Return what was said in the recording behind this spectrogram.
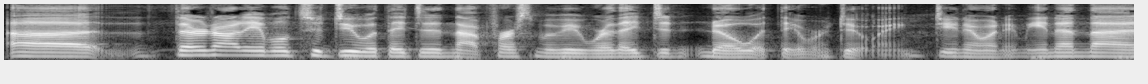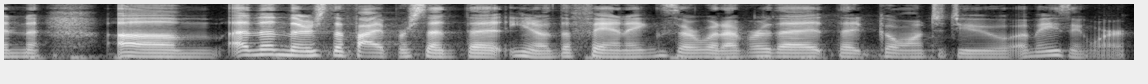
uh they're not able to do what they did in that first movie where they didn't know what they were doing do you know what i mean and then um and then there's the 5% that you know the fannings or whatever that that go on to do amazing work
